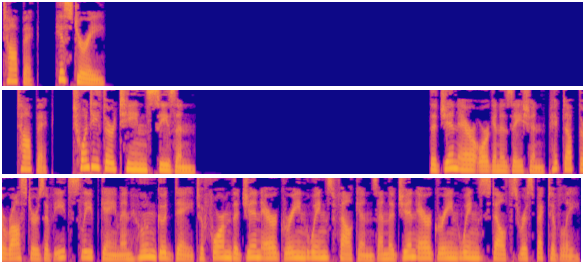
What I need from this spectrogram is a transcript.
Topic: History. Topic: 2013 season. The Jin Air organization picked up the rosters of Eat Sleep Game and Hoon Good Day to form the Jin Air Green Wings Falcons and the Jin Air Green Wings Stealths respectively.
